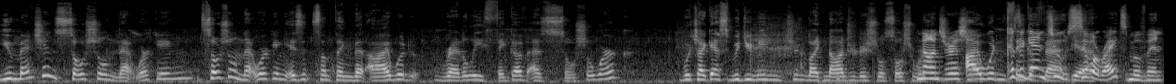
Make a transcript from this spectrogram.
You mentioned social networking. Social networking isn't something that I would readily think of as social work. Which I guess would you mean to like non-traditional social work? non-traditional. I wouldn't because again, too, yeah. civil rights movement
